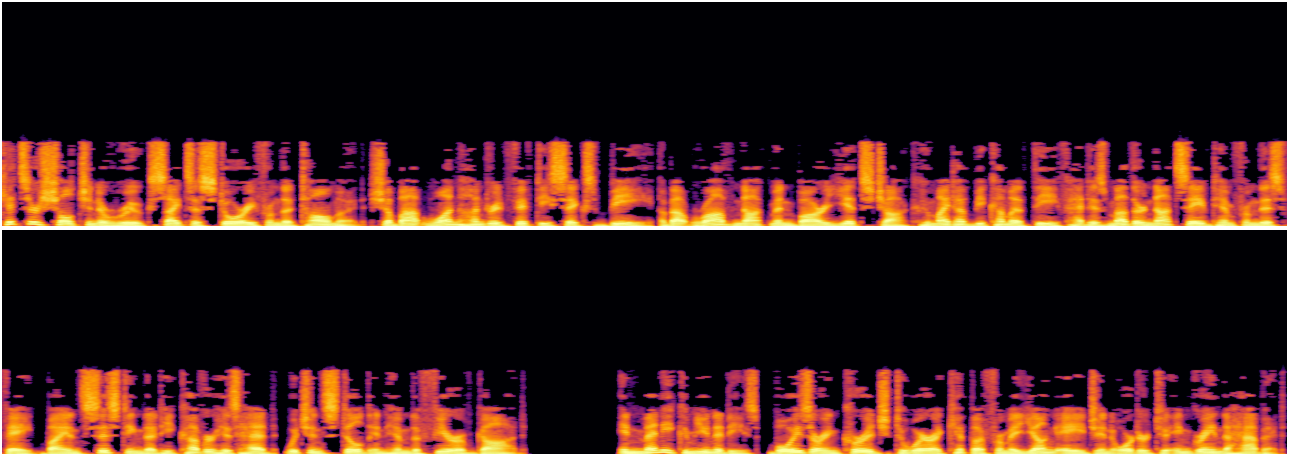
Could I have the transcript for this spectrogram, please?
Kitzur Shulchan Aruch cites a story from the Talmud Shabbat 156b about Rav Nachman bar Yitzchak who might have become a thief had his mother not saved him from this fate by insisting that he cover his head, which instilled in him the fear of God. In many communities, boys are encouraged to wear a kippah from a young age in order to ingrain the habit.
